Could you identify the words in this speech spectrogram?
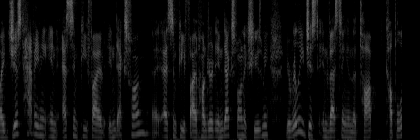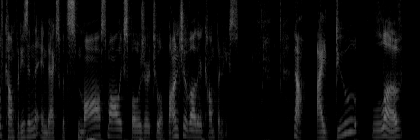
By just having an S&P 5 index fund, uh, S&P 500 index fund, excuse me, you're really just investing in the top couple of companies in the index with small small exposure to a bunch of other companies. Now, I do love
